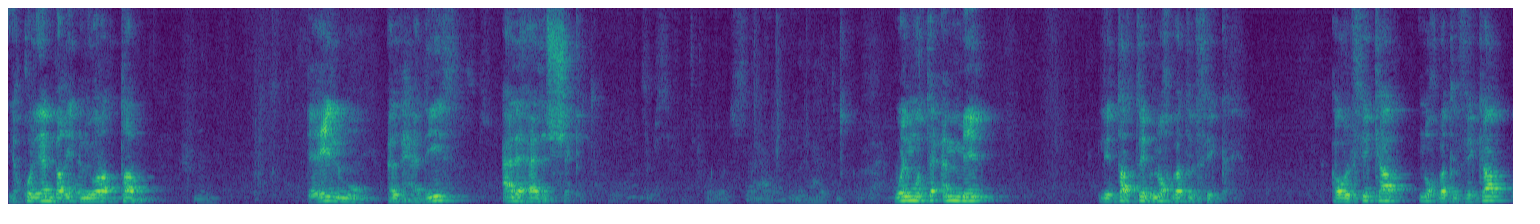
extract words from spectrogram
يقول ينبغي أن يرتب علم الحديث على هذا الشكل. والمتأمل لترتيب نخبة الفكر أو الفكر نخبة الفكر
